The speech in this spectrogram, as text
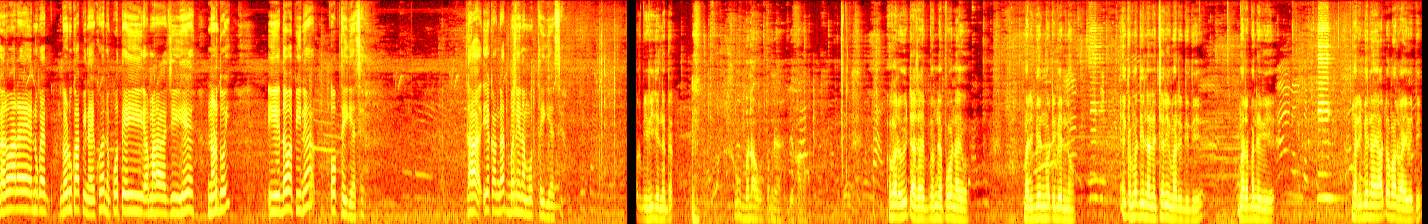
ઘરવાળાએ એનું કાંઈક ગળું કાપી નાખ્યું અને પોતે એ અમારા જે હે નણદોઈ એ દવા પીને ઓફ થઈ ગયા છે. હા એક અંગાત બંનેના મોત થઈ ગયા છે. વિજયનગર. શું બનાવું તમને દેખાડો? અમારો વિટા સાહેબ અમને ફોન આવ્યો મારી બેન મોટી બેનનો. એ કે મદીનાને છરી મારી દીધી મારા બનેવીએ. મારી બેન અહીંયા આટો મારવા આવી હતી.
